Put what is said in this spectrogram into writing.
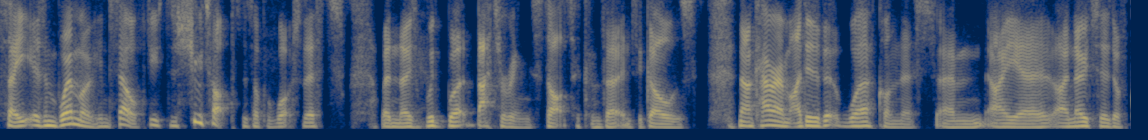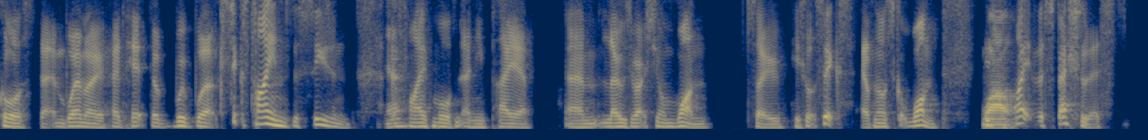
say is Mbeumo himself due to shoot up to the top of watch lists when those woodwork batterings start to convert into goals. Now, Karam, I did a bit of work on this. Um, I uh, I noted, of course, that Mbeumo had hit the woodwork six times this season, Yeah. five more than any player. Um, loads are actually on one. So he's got six. Everyone else got one. He's Wow. quite the specialist.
